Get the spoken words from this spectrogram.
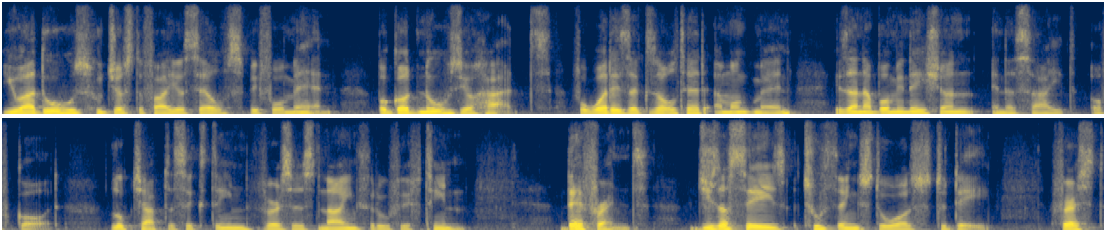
You are those who justify yourselves before men, but God knows your hearts. For what is exalted among men is an abomination in the sight of God. Luke chapter 16, verses 9 through 15. Dear friends, Jesus says two things to us today. First,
